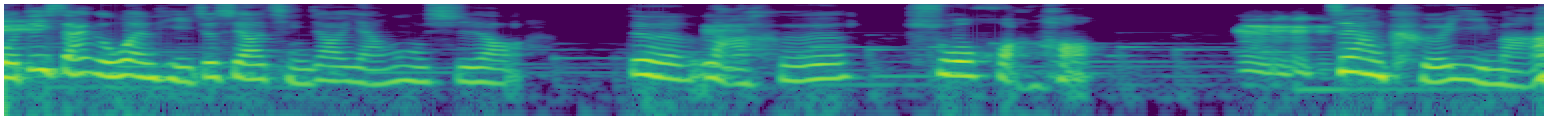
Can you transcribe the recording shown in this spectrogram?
我第三个问题就是要请教杨牧师哦，这个喇合说谎哈，嗯，这样可以吗？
